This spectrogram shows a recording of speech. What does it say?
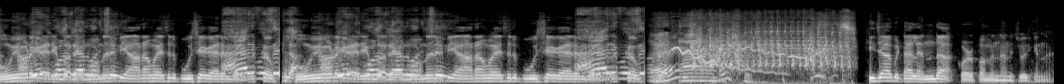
ഭൂമിയുടെ കാര്യം പറയാം മുഹമ്മദ് നബി ആറാം വയസ്സിൽ പൂശിയ കാര്യം പറയാം ഭൂമിയുടെ കാര്യം പറയാം മുഹമ്മദ് നബി ആറാം വയസ്സിൽ പൂശിയ കാര്യം പറയാം. ഹിജാബ് ഇട്ടാൽ എന്താ കുഴപ്പം എന്നാണ് ചോദിക്കുന്നത്.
